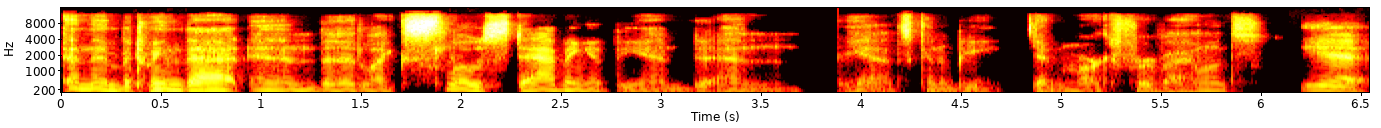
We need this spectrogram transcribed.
And then between that and the like slow stabbing at the end, and yeah, it's going to be getting marked for violence. Yeah.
